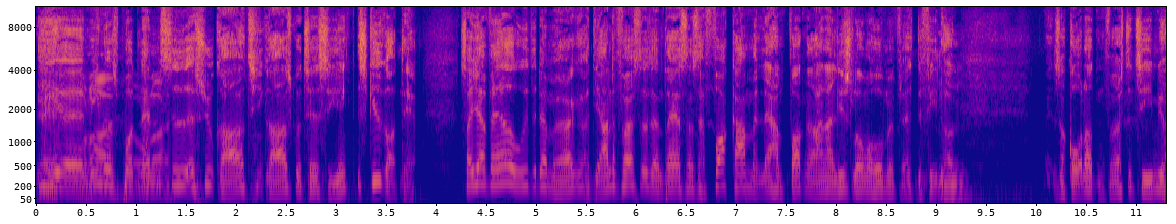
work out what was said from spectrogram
Ja, I ja. øh, Åh, nej. minus på den Åh, anden nej. side af 7 grader, 10 grader, skulle jeg til at sige. Ikke? Det er skide godt, det her. Så jeg været ude i det der mørke, og de andre første, Andreas, han sagde, fuck ham, man lad ham fucking rende, og lige slå mig i hovedet med en flaske, det er fint nok. Mm. Så går der den første time, jo.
